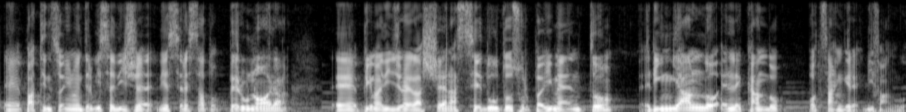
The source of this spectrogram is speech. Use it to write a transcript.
Eh, Pattinson in un'intervista dice di essere stato per un'ora eh, prima di girare la scena seduto sul pavimento, ringhiando e leccando pozzanghere di fango.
